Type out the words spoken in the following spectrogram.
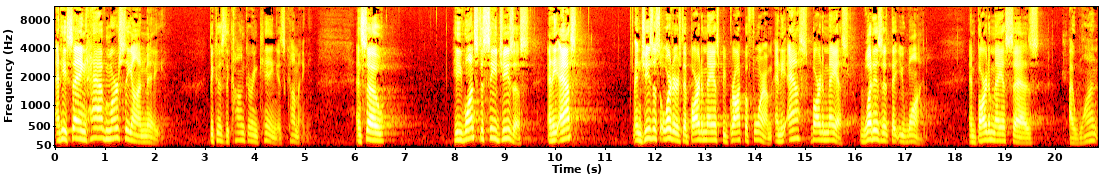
and he's saying, Have mercy on me, because the conquering king is coming. And so he wants to see Jesus, and he asks, and Jesus orders that Bartimaeus be brought before him. And he asks Bartimaeus, What is it that you want? And Bartimaeus says, I want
